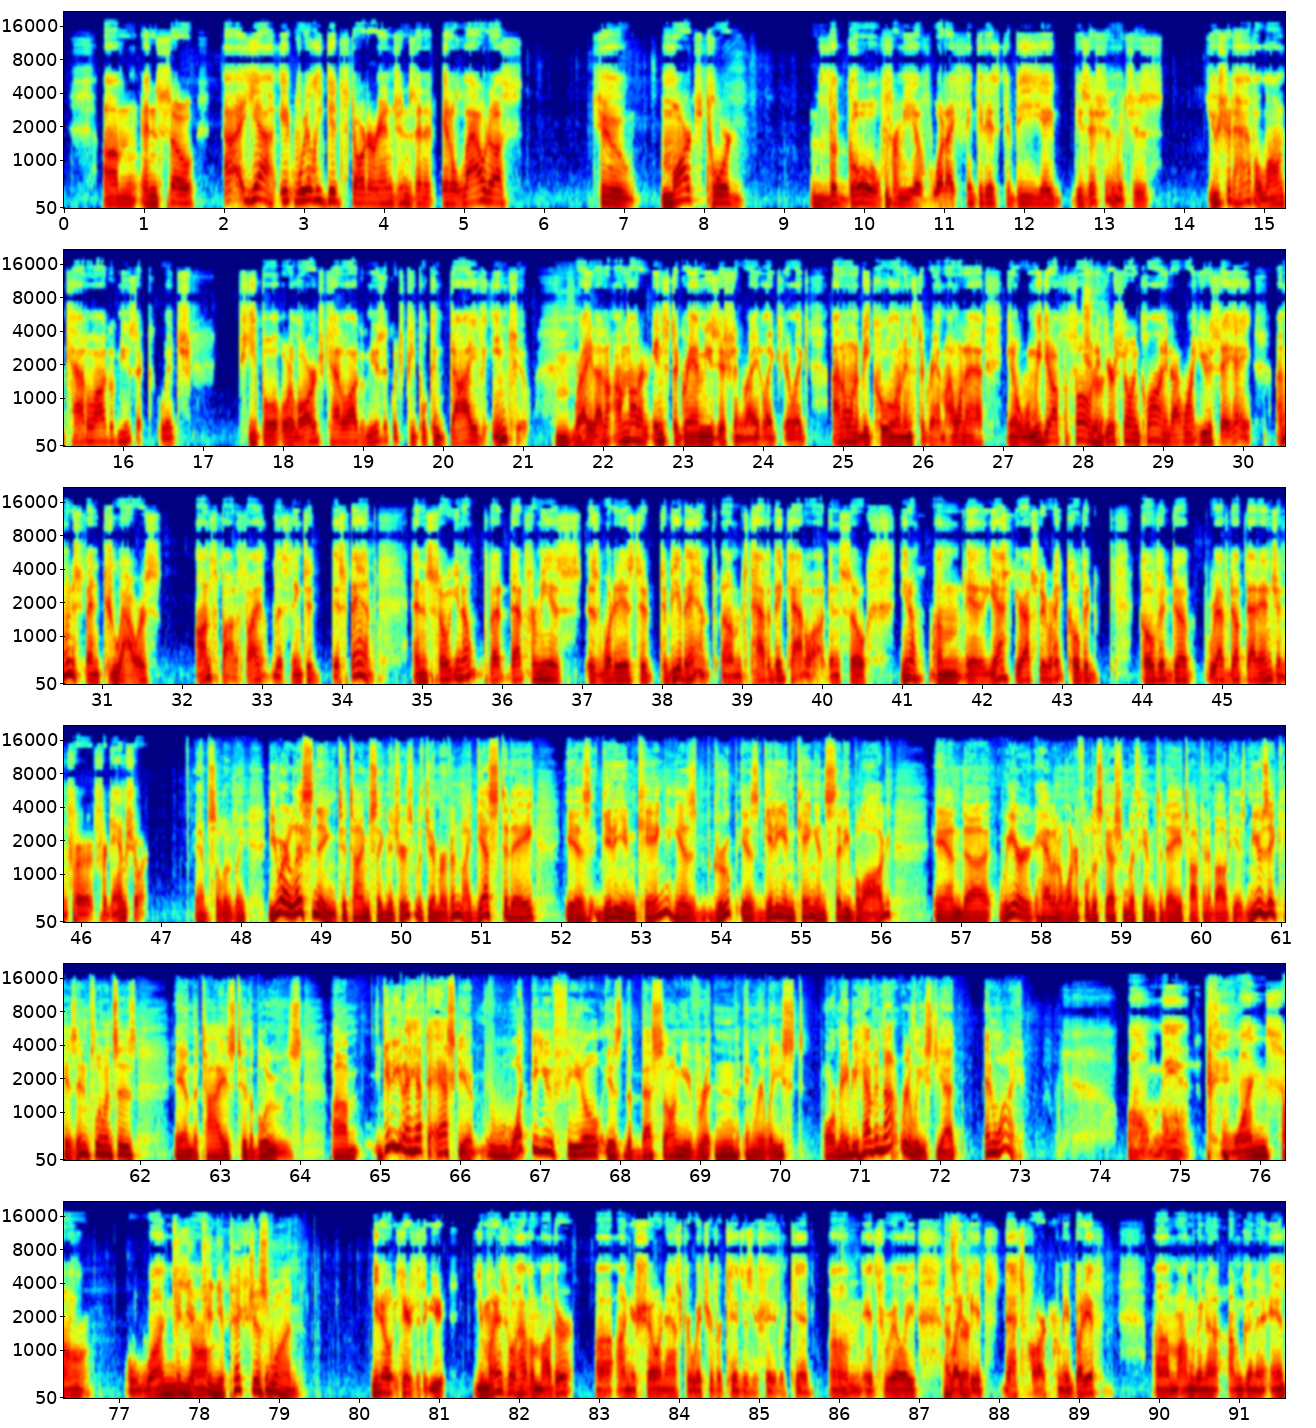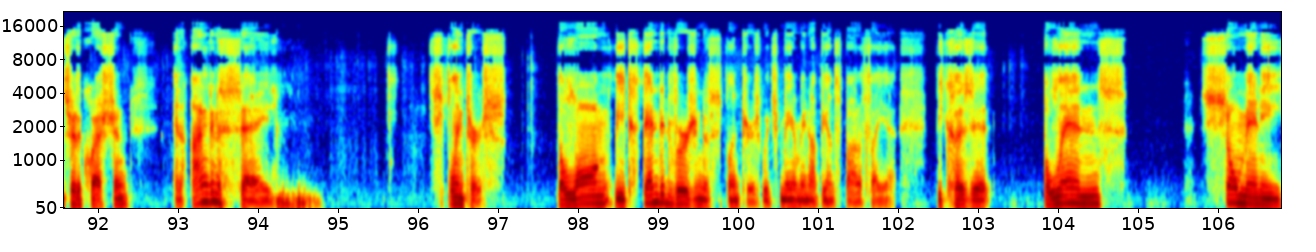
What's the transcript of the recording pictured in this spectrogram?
um, and so uh, yeah it really did start our engines and it, it allowed us to march toward the goal for me of what i think it is to be a musician which is you should have a long catalog of music which people or a large catalog of music which people can dive into Mhm. right? I don't, I'm not an Instagram musician, right? Like, like I don't want to be cool on Instagram. I want to, you know, when we get off the phone, Sure. if you're so inclined, I want you to say, hey, I'm going to spend two hours on Spotify listening to this band. And so, you know, that that for me is is what it is to to be a band, um, to have a big catalog. And so, you know, um, eh, yeah, you're absolutely right. COVID, COVID uh, revved up that engine for for damn sure. Absolutely. You are listening to Time Signatures with Jim Ervin. My guest today is Gideon King. His group is Gideon King and City Blog. And uh, we are having a wonderful discussion with him today, talking about his music, his influences, and the ties to the blues. Um, Gideon, I have to ask you, what do you feel is the best song you've written and released, or maybe haven't not released yet, and why? Oh man, one song, one. Can you song. can you pick just one? You know, here's the thing. You you might as well have a mother uh, on your show and ask her which of her kids is her favorite kid. Um, it's really That's like fair. it's that's hard for me. But if um, I'm gonna I'm gonna answer the question, and I'm gonna say Splinters, the long the extended version of Splinters, which may or may not be on Spotify yet, because it blends so many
